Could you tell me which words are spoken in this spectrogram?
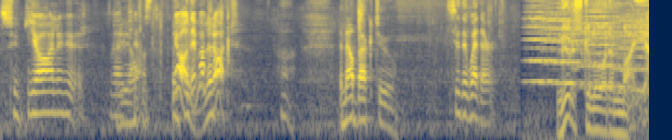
syns. Ja, eller hur? Verkligen. Ja, det var Eller? klart. And now back to... To the weather. Myrskyluodon Maija.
